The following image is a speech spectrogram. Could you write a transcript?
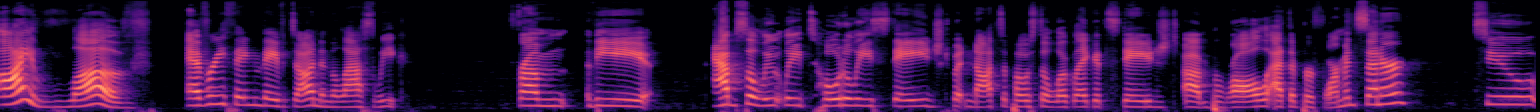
I love everything they've done in the last week. From the absolutely totally staged but not supposed to look like it's staged uh, brawl at the performance center to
